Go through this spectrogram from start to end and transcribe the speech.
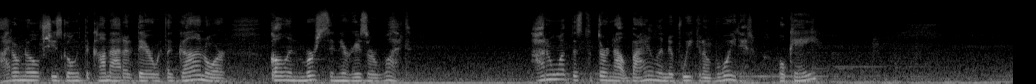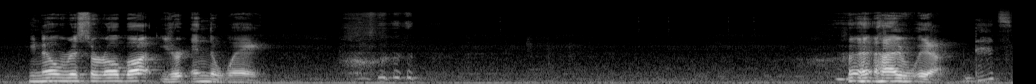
I don't know if she's going to come out of there with a gun or call in mercenaries or what. I don't want this to turn out violent if we can avoid it, okay? You know, Rissa Robot, you're in the way. I, yeah. That's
